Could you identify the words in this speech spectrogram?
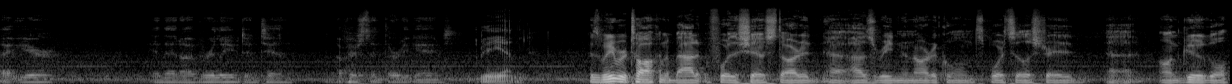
that year, and then I've relieved in 10. I pitched in 30 games. Man. As we were talking about it before the show started, uh, I was reading an article in Sports Illustrated uh, on Google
